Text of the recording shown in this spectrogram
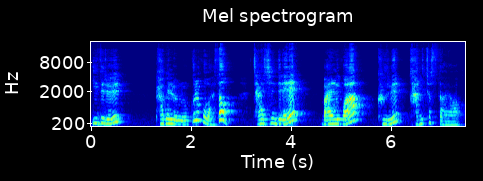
이들을 바벨론으로 끌고 와서 자신들의 말과 글을 가르쳤어요.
